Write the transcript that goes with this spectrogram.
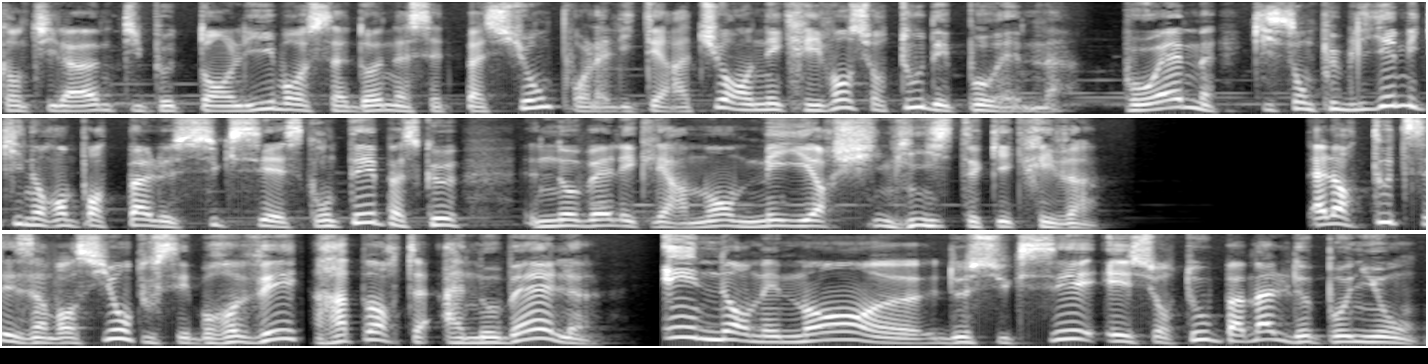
quand il a un petit peu de temps libre, s'adonne à cette passion pour la littérature en écrivant surtout des poèmes poèmes qui sont publiés mais qui ne remportent pas le succès escompté parce que Nobel est clairement meilleur chimiste qu'écrivain. Alors toutes ces inventions, tous ces brevets rapportent à Nobel énormément euh, de succès et surtout pas mal de pognon.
